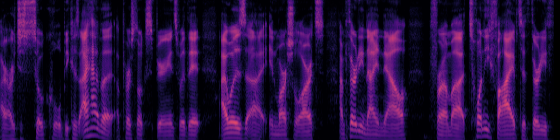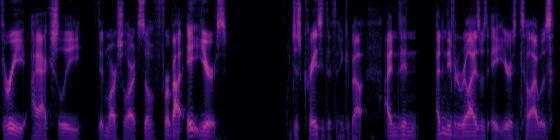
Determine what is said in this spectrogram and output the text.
are just so cool because i have a, a personal experience with it i was uh, in martial arts i'm 39 now from uh, 25 to 33 i actually did martial arts so for about eight years which is crazy to think about i didn't i didn't even realize it was eight years until i was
